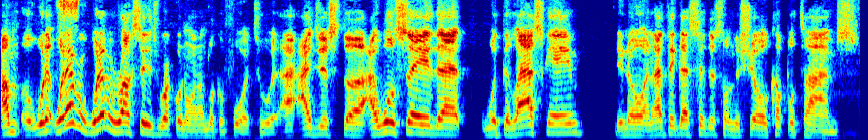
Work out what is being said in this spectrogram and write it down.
I'm whatever whatever Rocksteady's working on. I'm looking forward to it. I, I just uh, I will say that with the last game, you know, and I think I said this on the show a couple times.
